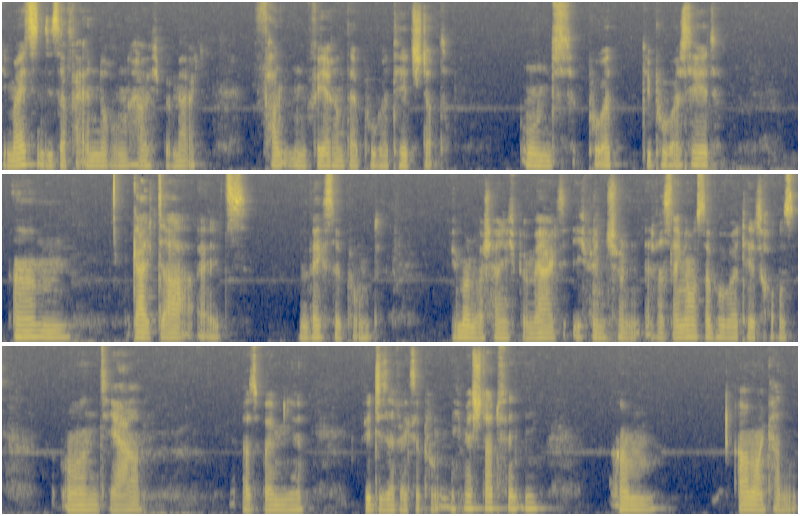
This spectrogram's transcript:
die meisten dieser Veränderungen habe ich bemerkt, fanden während der Pubertät statt. Und die Pubertät ähm, galt da als Wechselpunkt. Wie man wahrscheinlich bemerkt, ich bin schon etwas länger aus der Pubertät raus. Und ja, also bei mir wird dieser Wechselpunkt nicht mehr stattfinden. Ähm, aber man kann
